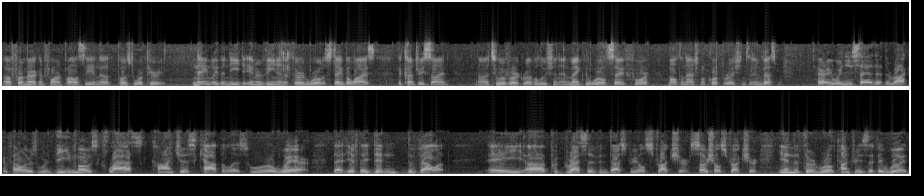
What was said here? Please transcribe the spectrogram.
uh, for American foreign policy in the post-war period. Namely, the need to intervene in the third world to stabilize the countryside, uh, to avert revolution and make the world safe for multinational corporations and investment. Harry, wouldn't you say that the Rockefellers were the most class-conscious capitalists who were aware that if they didn't develop a uh, progressive industrial structure, social structure, in the third world countries, that they would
